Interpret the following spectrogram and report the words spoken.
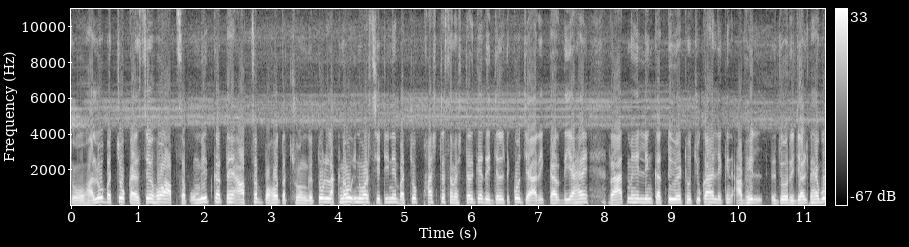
तो हेलो बच्चों, कैसे हो आप सब? उम्मीद करते हैं आप सब बहुत अच्छे होंगे। तो लखनऊ यूनिवर्सिटी ने बच्चों फ़र्स्ट सेमेस्टर के रिज़ल्ट को जारी कर दिया है। रात में ही लिंक एक्टिवेट हो चुका है, लेकिन अभी जो रिज़ल्ट है वो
